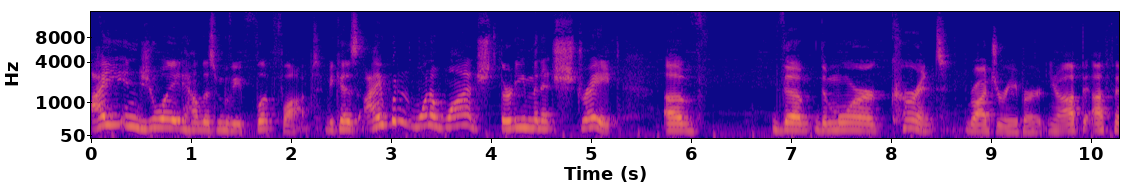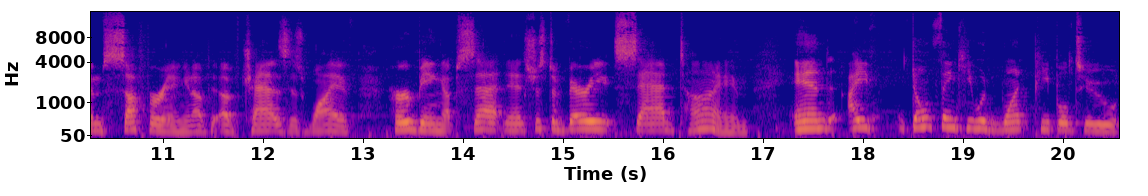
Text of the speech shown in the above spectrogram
I enjoyed how this movie flip flopped because I wouldn't want to watch 30 minutes straight of the the more current Roger Ebert, you know, of, of him suffering and of, of Chaz, his wife, her being upset, and it's just a very sad time. And I don't think he would want people to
